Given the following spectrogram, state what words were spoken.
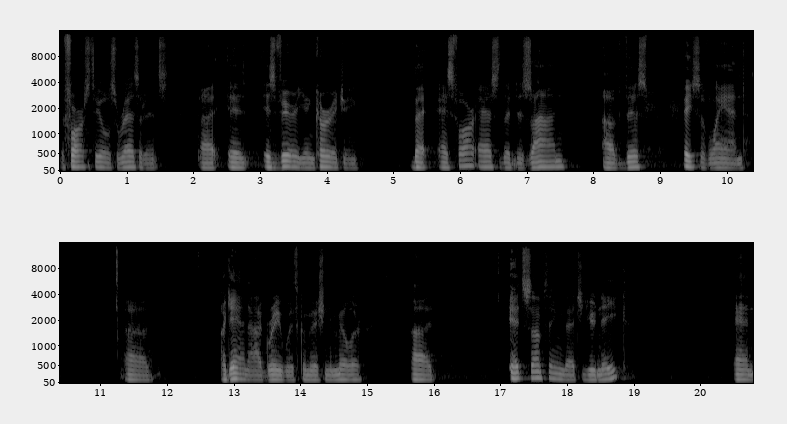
the Forest Hills residents uh, is, is very encouraging. But as far as the design of this piece of land, uh, again, I agree with Commissioner Miller. Uh, It's something that's unique, and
